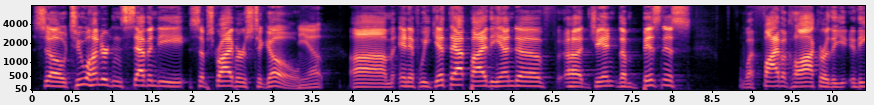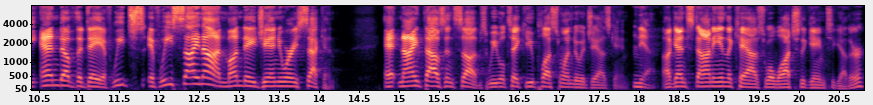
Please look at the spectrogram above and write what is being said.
So 270 subscribers to go. Yep. Um, and if we get that by the end of uh, Jan, the business, what five o'clock or the the end of the day, if we if we sign on Monday, January second, at nine thousand subs, we will take you plus one to a Jazz game. Yeah. against Donnie and the Cavs, we'll watch the game together.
